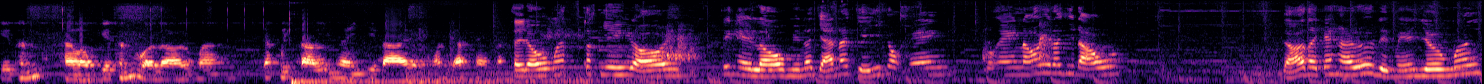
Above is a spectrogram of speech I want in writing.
kia thính thằng lồng kia thính vợ lờ luôn mà chắc biết tao với ngay chia tay rồi quán gắt xem nè. Thì đâu mắt tất nhiên rồi. Cái ngày lồn gì nó chả nói chuyện với con an. Con an nói với nó chứ đâu. Trời ơi cái hai đứa điệp mẹ vừa mới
